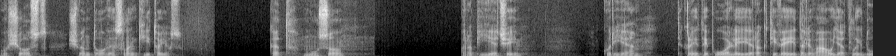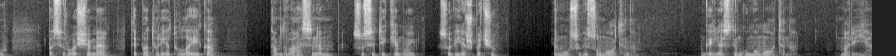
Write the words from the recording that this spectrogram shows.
už šios šventovės lankytojus kad mūsų parapiečiai, kurie tikrai taip uoliai ir aktyviai dalyvauja atlaidų pasiruošime, taip pat turėtų laiką tam dvasiniam susitikimui su viešpačiu ir mūsų visų motina, gailestingumo motina Marija.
